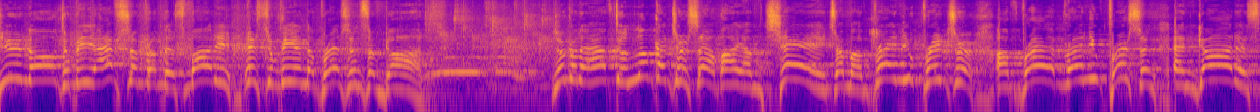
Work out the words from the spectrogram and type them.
You know to be absent from this body is to be in the presence of God. You're going to have to look at yourself. I am changed. I'm a brand new preacher, a brand, brand new person, and God is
